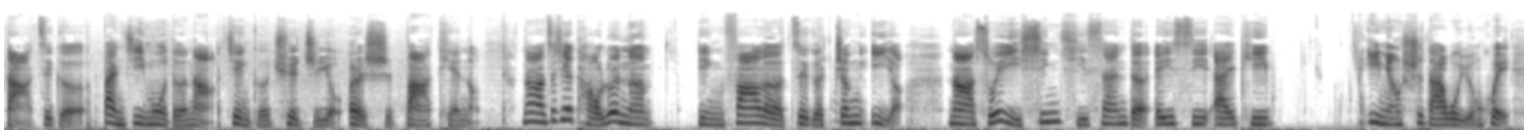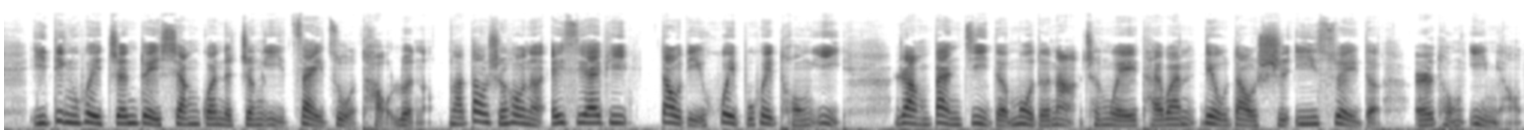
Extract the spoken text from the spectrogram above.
打这个半剂莫德纳，间隔却只有二十八天哦。那这些讨论呢，引发了这个争议啊。那所以星期三的 ACIP 疫苗施打委员会一定会针对相关的争议再做讨论哦。那到时候呢，ACIP 到底会不会同意让半剂的莫德纳成为台湾六到十一岁的儿童疫苗？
